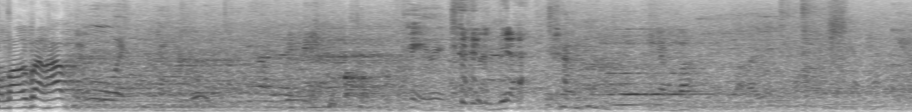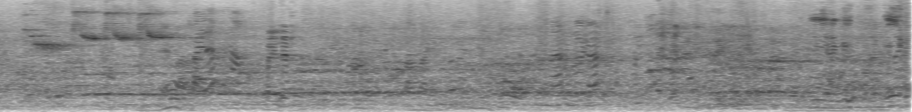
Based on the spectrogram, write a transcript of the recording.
ส่งต่อให้เพื่อนครับโอ้ยเท่เลยอีเบียร์อย่างบ้าไปแล้วค่ะไปเลยนะด้วยนะนี่ยังไงนี่ยังไง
